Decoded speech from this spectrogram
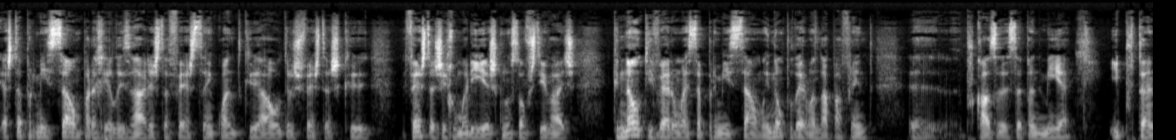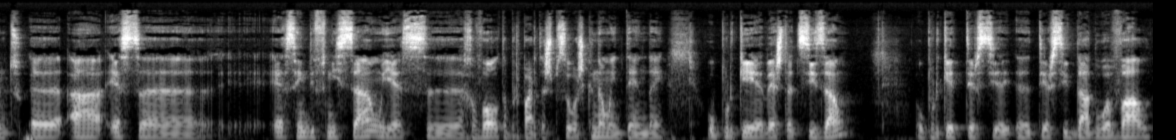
esta permissão para realizar esta festa, enquanto que há outras festas que festas e romarias que não são festivais que não tiveram essa permissão e não puderam andar para a frente uh, por causa dessa pandemia. E portanto uh, há essa essa indefinição e essa revolta por parte das pessoas que não entendem o porquê desta decisão, o porquê de ter, uh, ter sido dado o aval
